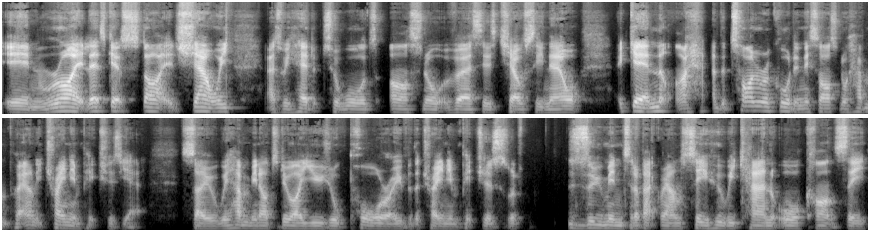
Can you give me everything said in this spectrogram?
in. Right, let's get started, shall we? As we head towards Arsenal versus Chelsea. Now, again, I at the time of recording this, Arsenal haven't put out any training pictures yet. So we haven't been able to do our usual pour over the training pictures, sort of zoom into the background, see who we can or can't see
